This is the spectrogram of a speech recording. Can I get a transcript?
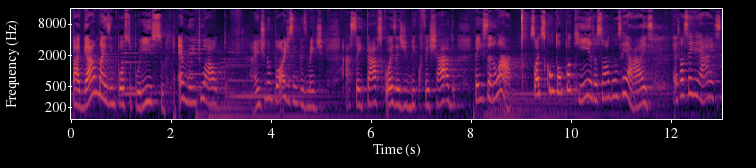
pagar mais imposto por isso, é muito alto. A gente não pode simplesmente aceitar as coisas de bico fechado pensando, ah, só descontou um pouquinho, só são alguns reais é só 100 reais,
